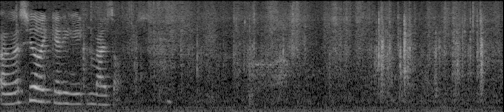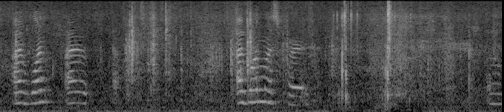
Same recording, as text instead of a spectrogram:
unless you like getting eaten by zombies. I've one. I've. I've one last part. Um,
